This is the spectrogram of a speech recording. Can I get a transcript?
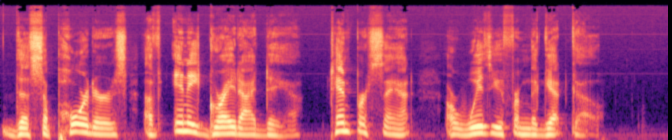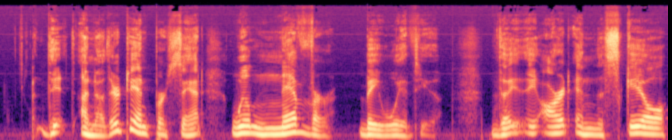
the supporters of any great idea, 10% are with you from the get go. Another 10% will never be with you. The, the art and the skill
